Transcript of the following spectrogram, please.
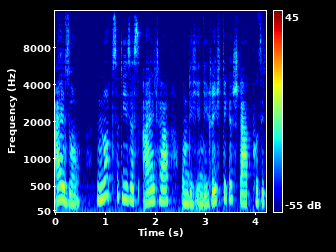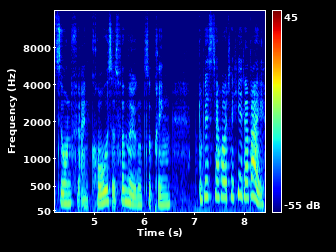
Also, nutze dieses Alter, um dich in die richtige Startposition für ein großes Vermögen zu bringen. Du bist ja heute hier dabei.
